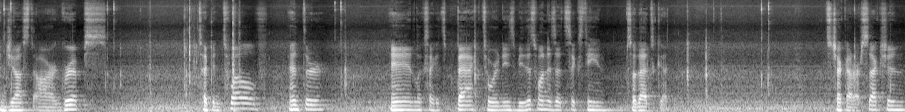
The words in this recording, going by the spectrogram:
Adjust our grips. Type in 12, enter, and looks like it's back to where it needs to be. This one is at 16, so that's good. Let's check out our section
